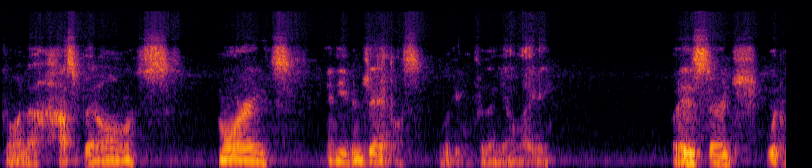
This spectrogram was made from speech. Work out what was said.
going to hospitals, morgues, and even jails looking for the young lady. But his search would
